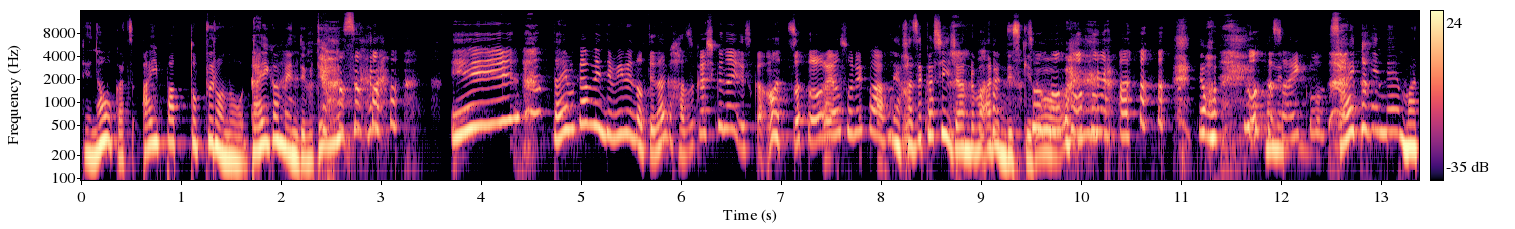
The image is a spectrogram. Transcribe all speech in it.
で、なおかつ iPad Pro の大画面で見てます。ええー、だいぶ画面で見るのってなんか恥ずかしくないですか？まあ、それはそれか。ね恥ずかしいジャンルもあるんですけど、でも最高。最近ね、間違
